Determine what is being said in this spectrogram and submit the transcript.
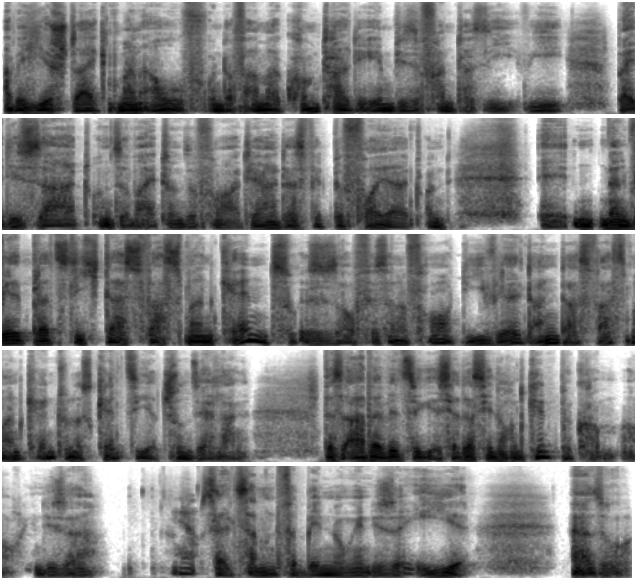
Aber hier steigt man auf und auf einmal kommt halt eben diese Fantasie, wie bei Desart und so weiter und so fort. Ja, das wird befeuert und äh, man will plötzlich das, was man kennt. So ist es auch für seine Frau. Die will dann das, was man kennt und das kennt sie jetzt schon sehr lange. Das Aberwitzige ist ja, dass sie noch ein Kind bekommen, auch in dieser ja. seltsamen Verbindung, in dieser Ehe. Also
